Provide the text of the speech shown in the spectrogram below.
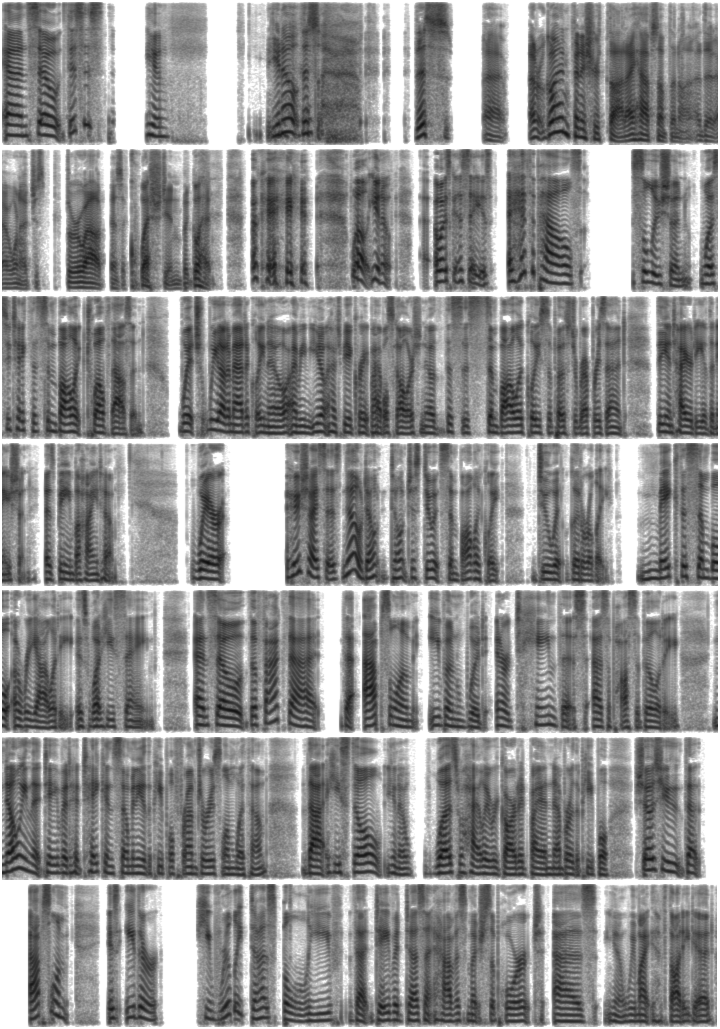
and so this is you know You know this. This. Uh, I don't. Go ahead and finish your thought. I have something on that I want to just throw out as a question, but go ahead. Okay. well, you know, I was going to say is Ahithophel's solution was to take the symbolic 12,000, which we automatically know. I mean, you don't have to be a great Bible scholar to know that this is symbolically supposed to represent the entirety of the nation as being behind him. Where Hushai says, "No, don't don't just do it symbolically. Do it literally. Make the symbol a reality." Is what he's saying. And so the fact that that Absalom even would entertain this as a possibility, knowing that David had taken so many of the people from Jerusalem with him, that he still, you know, was highly regarded by a number of the people, shows you that Absalom is either he really does believe that David doesn't have as much support as, you know, we might have thought he did,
